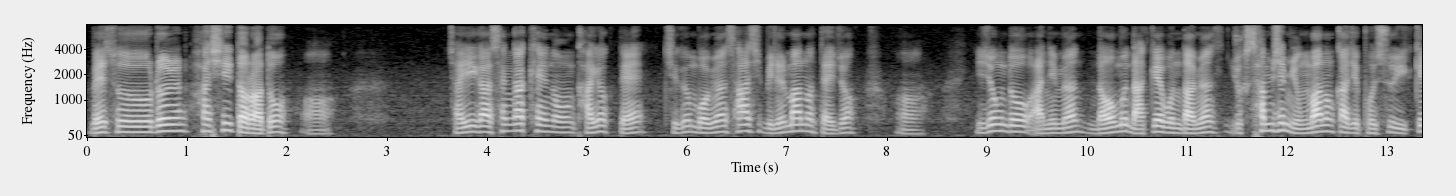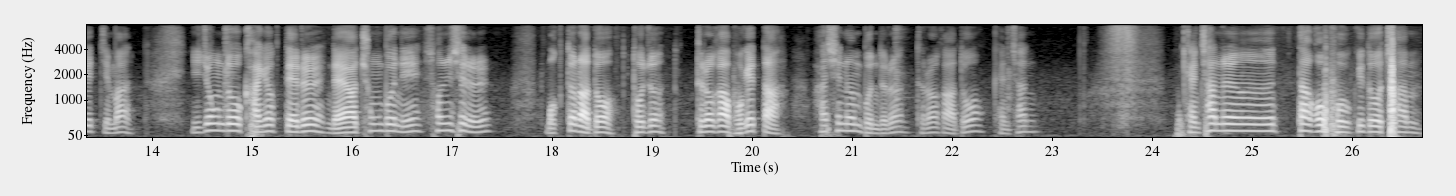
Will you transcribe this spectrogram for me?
매수를 하시더라도 어, 자기가 생각해 놓은 가격대 지금 보면 41만 원대죠. 어, 이 정도 아니면 너무 낮게 본다면 6, 36만 원까지 볼 수 있겠지만 이 정도 가격대를 내가 충분히 손실을 먹더라도 도전 들어가 보겠다 하시는 분들은 들어가도 괜찮 괜찮다고 보기도 참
